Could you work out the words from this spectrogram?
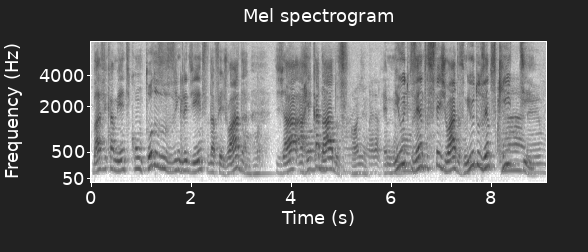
basicamente, com todos os ingredientes da feijoada já arrecadados. Olha. É né? 1.200 feijoadas, 1.200 kits. Caramba.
